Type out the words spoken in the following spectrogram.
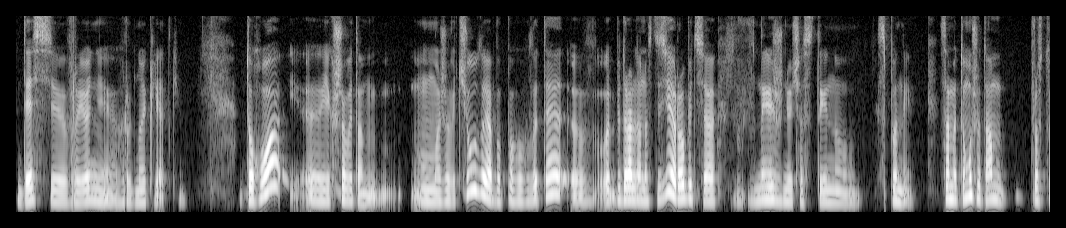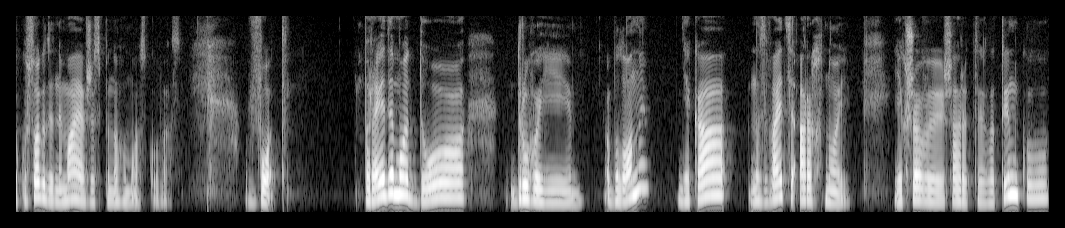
десь в районі грудної клітки. Того, е, якщо ви там, може, ви чули або погуглите, бідральна анестезія робиться в нижню частину спини. Саме тому, що там просто кусок, де немає вже спинного мозку у вас. Вот. Перейдемо до другої оболони, яка називається арахной. Якщо ви шарите латинку,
